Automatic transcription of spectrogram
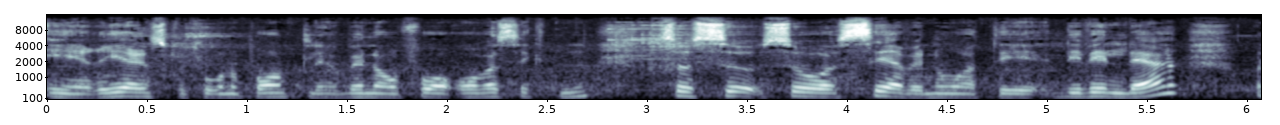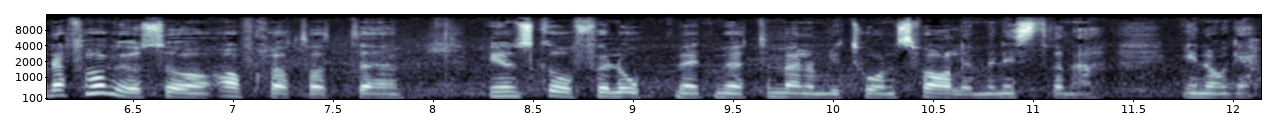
i regjeringskontorene på ordentlig og begynner å få oversikten, så, så, så ser vi nå at de, de, vil det. Og Derfor har vi også avklart at vi ønsker å følge opp med et møte mellom de to ansvarlige ministrene i Norge.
